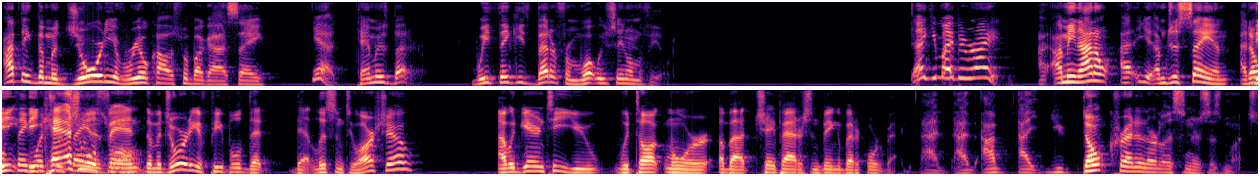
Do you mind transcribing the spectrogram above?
I think the majority of real college football guys say, yeah, Ta'amu's better. We think he's better from what we've seen on the field. I think you might be right. I, I mean, I don't. I, I'm just saying. I don't the think the what you're saying casual fan, the majority of people that that listen to our show, I would guarantee you would talk more about Shea Patterson being a better quarterback. I, I, I, I, you don't credit our listeners as much.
